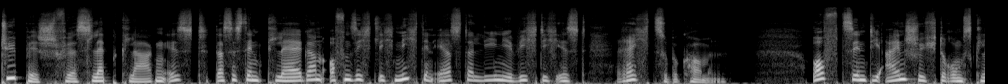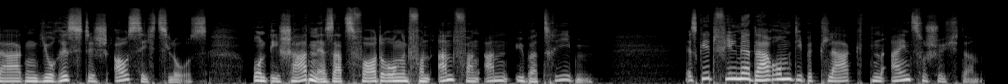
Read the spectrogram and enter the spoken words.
Typisch für SLAP-Klagen ist, dass es den Klägern offensichtlich nicht in erster Linie wichtig ist, Recht zu bekommen. Oft sind die Einschüchterungsklagen juristisch aussichtslos und die Schadenersatzforderungen von Anfang an übertrieben. Es geht vielmehr darum, die Beklagten einzuschüchtern,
